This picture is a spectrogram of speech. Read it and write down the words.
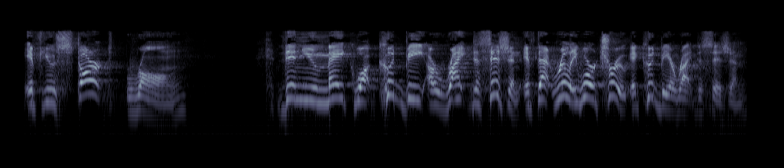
If you start wrong then you make what could be a right decision. If that really were true, it could be a right decision.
